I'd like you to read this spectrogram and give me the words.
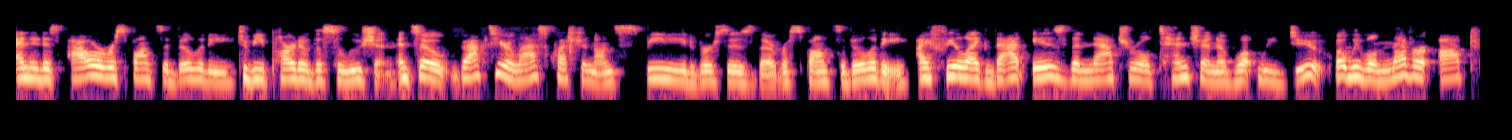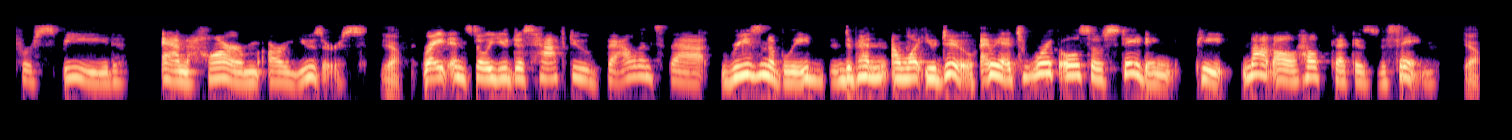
And it is our responsibility to be part of the solution. And so, back to your last question on speed versus the responsibility, I feel like that is the natural tension of what we do, but we will never opt for speed and harm our users. Yeah. Right. And so you just have to balance that reasonably depending on what you do. I mean, it's worth also stating, Pete, not all health tech is the same. Yeah.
